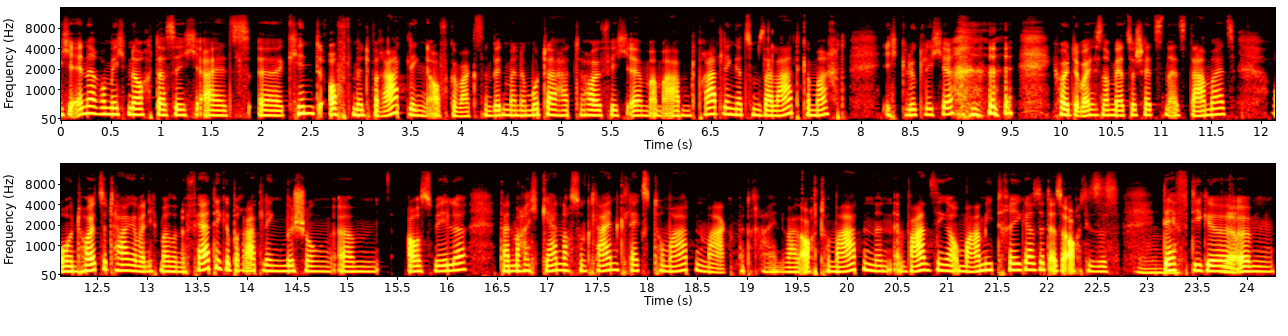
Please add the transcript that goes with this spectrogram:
Ich erinnere mich noch, dass ich als äh, Kind oft mit Bratlingen aufgewachsen bin. Meine Mutter hat häufig ähm, am Abend Bratlinge zum Salat gemacht. Ich glückliche. Heute weiß ich es noch mehr zu schätzen als damals. Und heutzutage, wenn ich mal so eine fertige Bratlingmischung ähm, auswähle, dann mache ich gern noch so einen kleinen Klecks Tomatenmark mit rein, weil auch Tomaten ein, wahnsinniger Umami-Träger sind, also auch dieses mhm. deftige ja. ähm,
